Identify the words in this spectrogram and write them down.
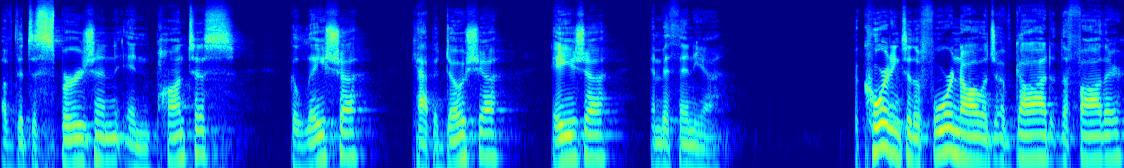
of the dispersion in Pontus, Galatia, Cappadocia, Asia, and Bithynia, according to the foreknowledge of God the Father,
